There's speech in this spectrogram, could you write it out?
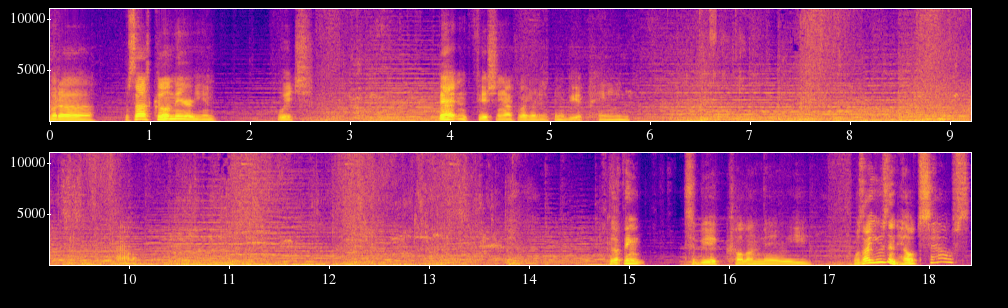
But, uh, besides Culinarian, which, that and fishing I feel like are just to be a pain. Because I think to be a culinary... Was I using health salves?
